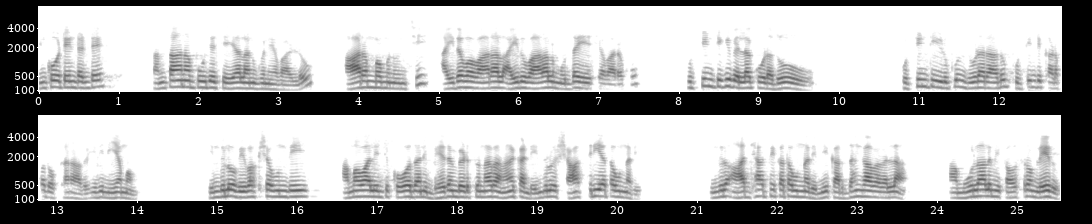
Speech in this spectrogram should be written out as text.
ఇంకోటి ఏంటంటే సంతాన పూజ చేయాలనుకునే వాళ్ళు ఆరంభం నుంచి ఐదవ వారాలు ఐదు వారాలు ముద్ద వేసే వరకు పుట్టింటికి వెళ్ళకూడదు. పుట్టింటి ఇడుపును చూడరాదు పుట్టింటి కడప దొక్కరాదు. ఇది నియమం. ఇందులో వివక్ష ఉంది. అమ్మవాళ్ళింటి కోదని భేదం పెడుతున్నారు అని అనకండి. ఇందులో శాస్త్రీయత ఉన్నది. ఇందులో ఆధ్యాత్మికత ఉన్నది. మీకు అర్థం కావల్ల ఆ మూలాలు మీకు అవసరం లేదు.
